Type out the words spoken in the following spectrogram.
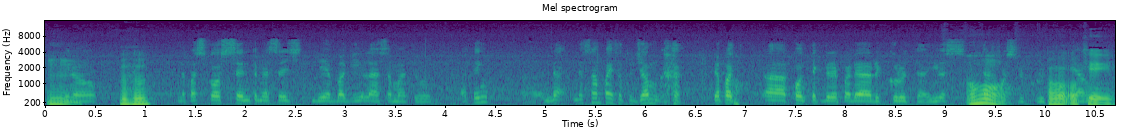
Mhm. you know, Mhm. lepas kau send to message, dia bagilah sama tu. I think uh, nak, nak sampai satu jam ke dapat uh, kontak daripada recruiter, US Air Oh. Force recruiter Oh, yang okay.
